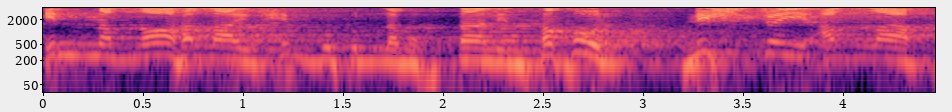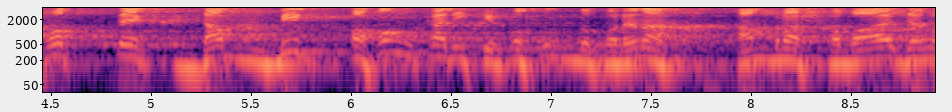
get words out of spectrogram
ইন্নাল্লাহ আল্লাহ ইউহিব্বু কুল্লা মুখতালিন ফখুর। নিশ্চয়ই আল্লাহ প্রত্যেক দাম্ভিক অহংকারীকে পছন্দ করে না। আমরা সবাই যেন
